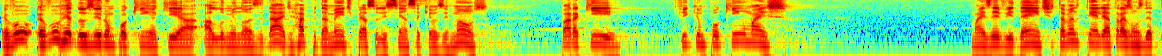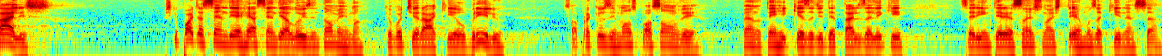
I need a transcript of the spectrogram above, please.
Eu vou, eu vou reduzir um pouquinho aqui a, a luminosidade, rapidamente, peço licença aqui aos irmãos para que fique um pouquinho mais mais evidente. Está vendo que tem ali atrás uns detalhes? Acho que pode acender, reacender a luz então, minha irmã, que eu vou tirar aqui o brilho, só para que os irmãos possam ver. Tá vendo? Tem riqueza de detalhes ali que seria interessante nós termos aqui nessa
